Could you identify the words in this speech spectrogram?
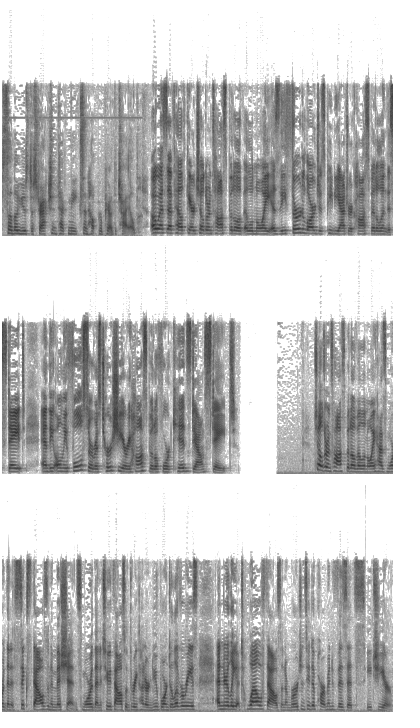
So they'll use distraction techniques and help prepare the child. OSF Healthcare Children's Hospital of Illinois is the third largest pediatric hospital in the state and the only full service tertiary hospital for kids downstate. Children's Hospital of Illinois has more than 6,000 admissions, more than 2,300 newborn deliveries, and nearly 12,000 emergency department visits each year.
